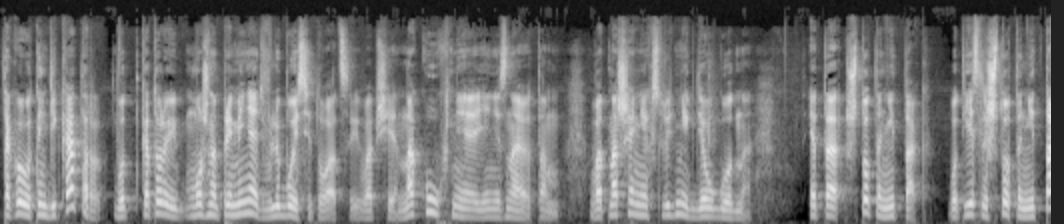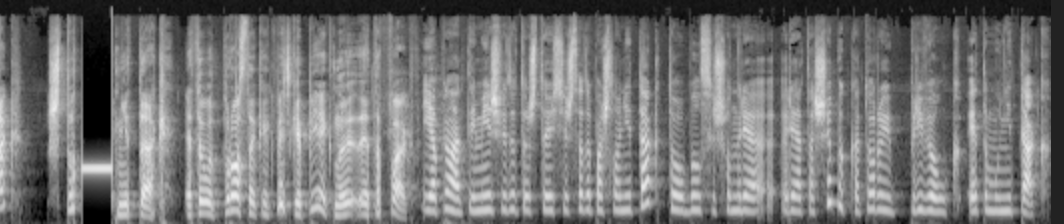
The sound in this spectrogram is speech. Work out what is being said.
Такой вот индикатор, вот, который можно применять в любой ситуации вообще. На кухне, я не знаю, там, в отношениях с людьми, где угодно. Это что-то не так. Вот если что-то не так, что-то не так. Это вот просто как 5 копеек, но это факт. Я поняла, ты имеешь в виду то, что если что-то пошло не так, то был совершен ря- ряд ошибок, который привел к этому не так.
